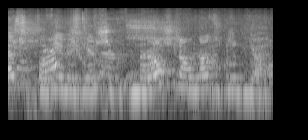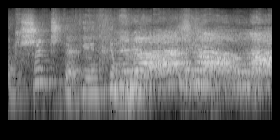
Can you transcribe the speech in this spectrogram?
Teraz powiemy wierszyk mroźną noc grudniową. Trzy, cztery. Mroźną noc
